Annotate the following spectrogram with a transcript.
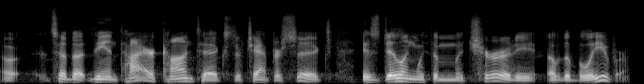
uh, so the, the entire context of chapter 6 is dealing with the maturity of the believer.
